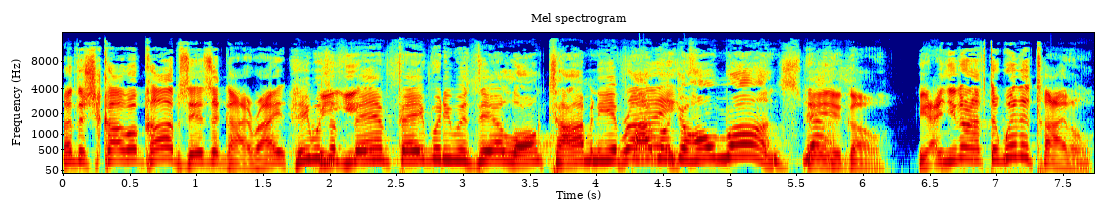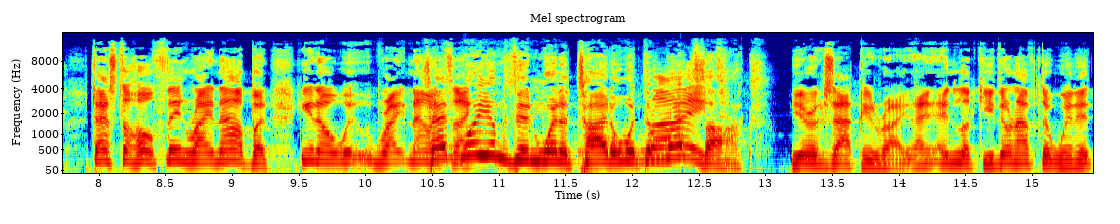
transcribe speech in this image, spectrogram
of the Chicago Cubs. is a guy, right? he was a You- fan favorite. He was there a long time, and he had Right. 500 home runs. There Yes. you go. Yeah, and you don't have to win a title. That's the whole thing right now. But you know, right now Ted it's like, Williams didn't win a title with the Red Sox. You're exactly right. And, and look, you don't have to win it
